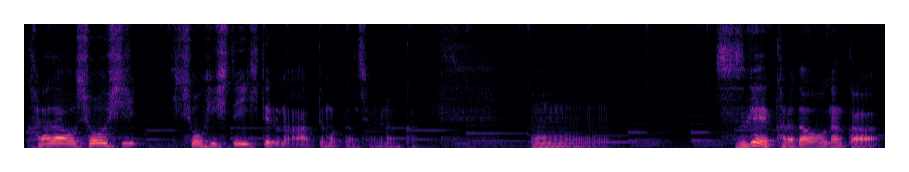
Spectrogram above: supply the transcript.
体を消費消費して生きてるなって思ったんですよねなんかうんすげえ体をなんか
